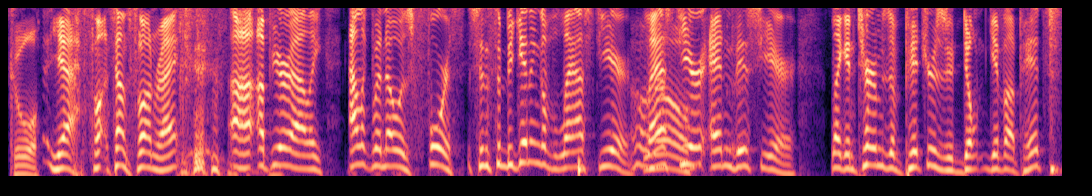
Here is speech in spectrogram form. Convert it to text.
Cool. Yeah, fun, sounds fun, right? uh, up your alley. Alek Manoah is fourth since the beginning of last year. last no. year and this year. Like in terms of pitchers who don't give up hits,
